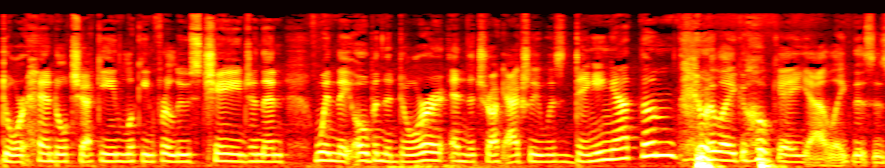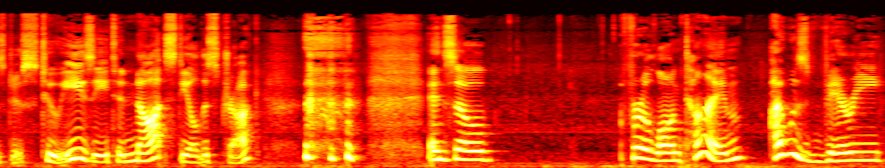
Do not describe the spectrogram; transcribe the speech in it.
door handle checking, looking for loose change, and then when they opened the door and the truck actually was dinging at them, they were like, "Okay, yeah, like this is just too easy to not steal this truck." And so for a long time, I was very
